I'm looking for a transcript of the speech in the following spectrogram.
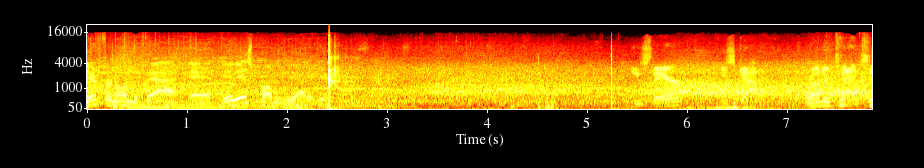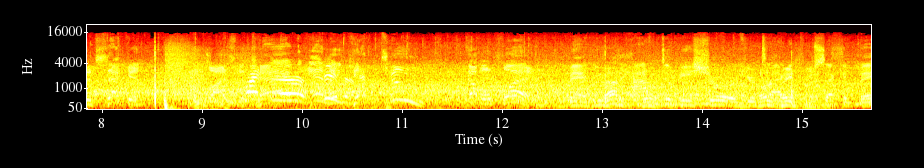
different on the bat, and it is probably out of here. He's there. He's got it. Runner tags at second. He flies the Right tag, there. and they get two. Double play. Man, you have to be sure if you're tagging from second base.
